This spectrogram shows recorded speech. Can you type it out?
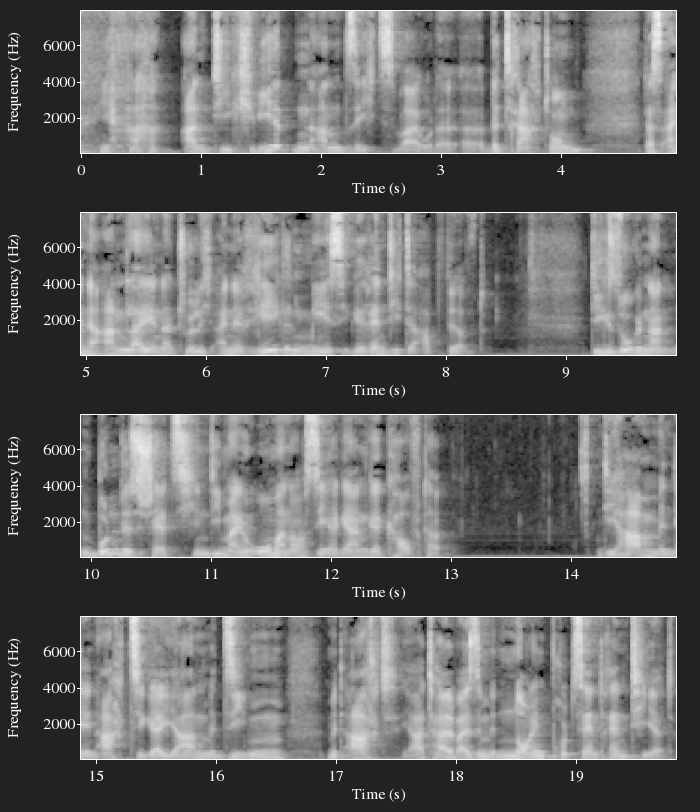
ja, antiquierten Ansichtsweise oder äh, Betrachtung, dass eine Anleihe natürlich eine regelmäßige Rendite abwirft. Die sogenannten Bundesschätzchen, die meine Oma noch sehr gern gekauft hat, die haben in den 80er Jahren mit sieben, mit acht, ja teilweise mit neun Prozent rentiert.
